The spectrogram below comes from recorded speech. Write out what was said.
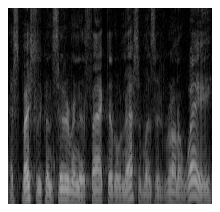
especially considering the fact that Onesimus had run away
